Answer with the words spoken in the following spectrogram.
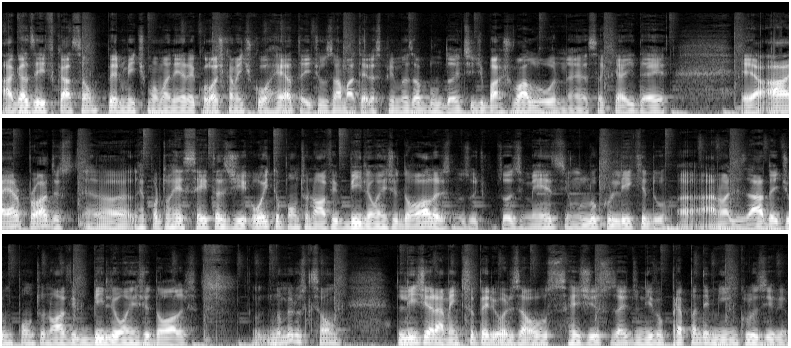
A gaseificação permite uma maneira ecologicamente correta de usar matérias-primas abundantes e de baixo valor, né? essa que é a ideia. É, a Air Products uh, reportou receitas de 8,9 bilhões de dólares nos últimos 12 meses e um lucro líquido uh, anualizado de 1,9 bilhões de dólares. Números que são ligeiramente superiores aos registros aí do nível pré-pandemia, inclusive.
